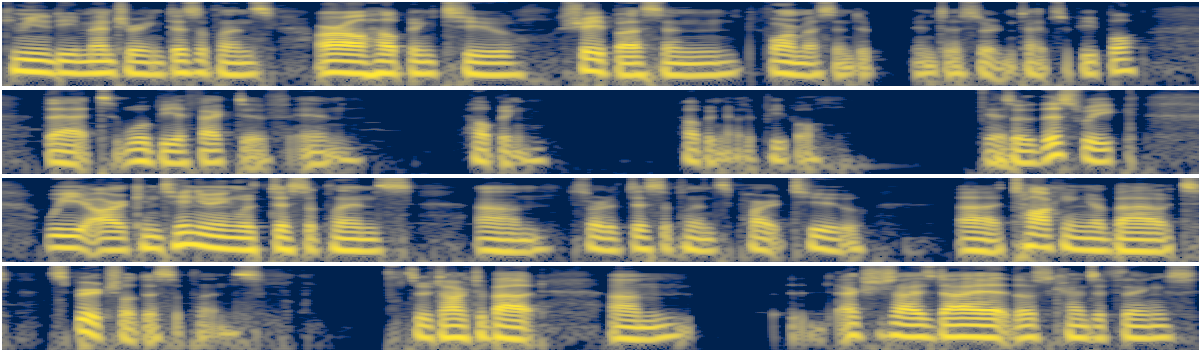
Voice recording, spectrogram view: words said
community mentoring disciplines, are all helping to shape us and form us into into certain types of people that will be effective in helping helping other people. So this week we are continuing with disciplines, um, sort of disciplines part two, uh, talking about spiritual disciplines. So we talked about um, exercise, diet, those kinds of things.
